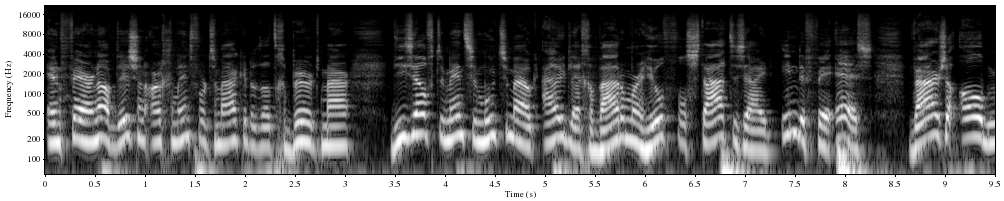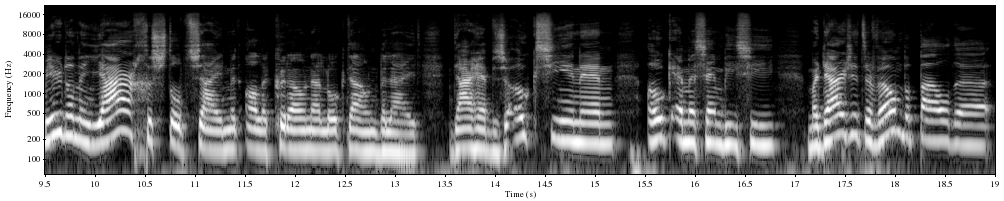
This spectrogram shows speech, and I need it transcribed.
En fair enough, er is een argument voor te maken dat dat gebeurt. Maar diezelfde mensen moeten mij ook uitleggen... waarom er heel veel staten zijn in de VS... waar ze al meer dan een jaar gestopt zijn... met alle corona-lockdown-beleid. Daar hebben ze ook CNN, ook MSNBC. Maar daar zit er wel een bepaalde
